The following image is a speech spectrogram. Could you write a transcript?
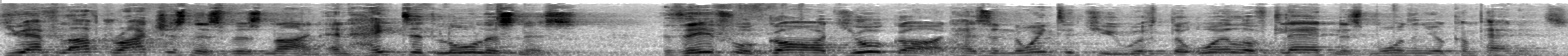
You have loved righteousness, verse 9, and hated lawlessness. Therefore, God, your God, has anointed you with the oil of gladness more than your companions.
